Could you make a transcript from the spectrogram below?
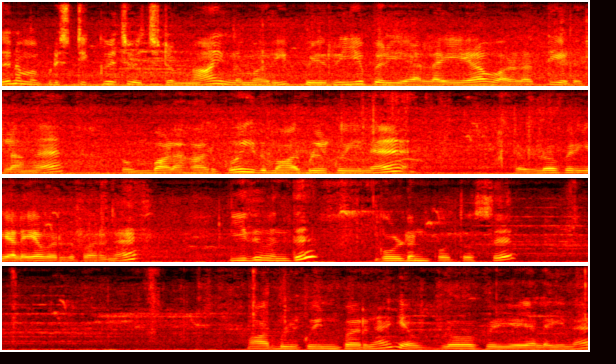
இது நம்ம இப்படி ஸ்டிக் வச்சு வச்சிட்டோம்னா இந்த மாதிரி பெரிய பெரிய இலையாக வளர்த்தி எடுக்கலாங்க. ரொம்ப அழகாக இருக்கும். இது மார்பிள் குயின்னு எவ்வளோ பெரிய இலையாக வருது பாருங்கள் இது வந்து கோல்டன் போத்தோஸு மார்பிள் குயின் பாருங்கள் எவ்வளோ பெரிய இலைன்னு.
